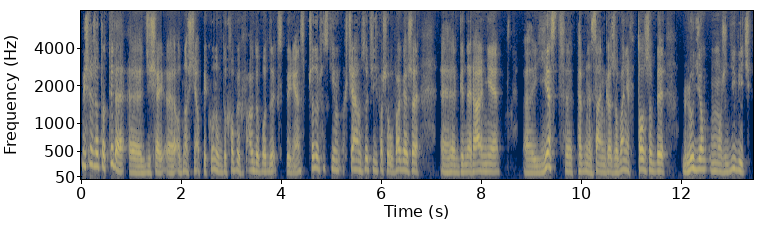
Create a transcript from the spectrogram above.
Myślę, że to tyle e, dzisiaj e, odnośnie opiekunów duchowych w Audio Body Experience. Przede wszystkim chciałem zwrócić Waszą uwagę, że generalnie jest pewne zaangażowanie w to, żeby ludziom umożliwić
